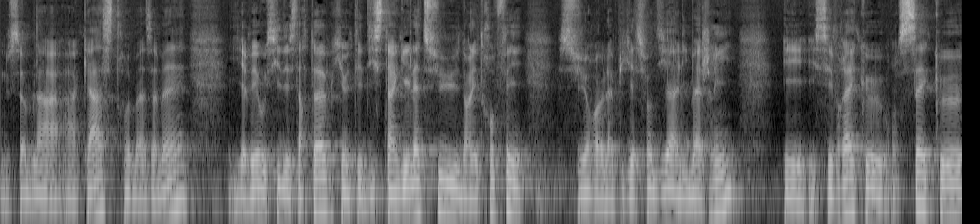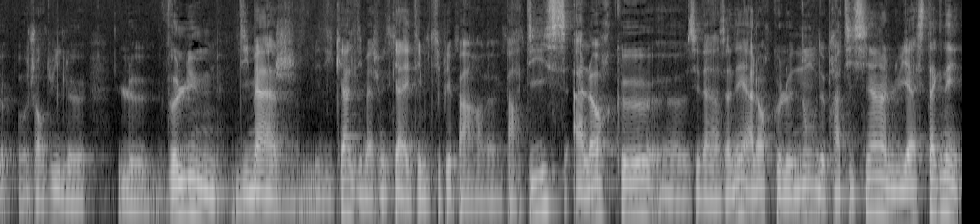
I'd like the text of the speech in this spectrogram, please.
nous sommes là à Castres, Mazamet, il y avait aussi des startups qui ont été distinguées là-dessus, dans les trophées, sur l'application d'IA à l'imagerie. Et, et c'est vrai qu'on sait qu'aujourd'hui, le, le volume d'images médicales, d'images médicales a été multiplié par, euh, par 10, alors que euh, ces dernières années, alors que le nombre de praticiens, lui, a stagné.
